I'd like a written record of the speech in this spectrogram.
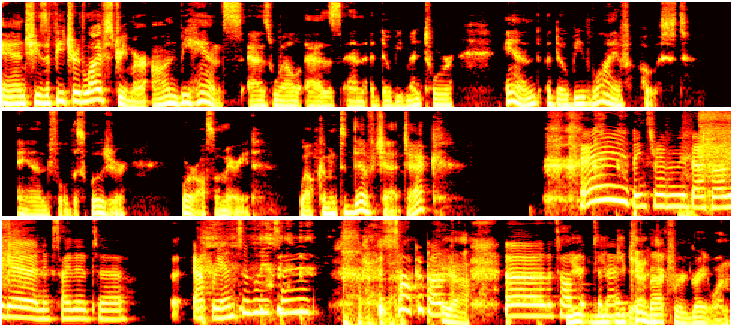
and she's a featured live streamer on Behance, as well as an Adobe mentor and Adobe Live host. And full disclosure, we're also married. Welcome to Dev Chat, Jack. Hey, thanks for having me back on again. Excited to, uh, apprehensively excited to talk about yeah. uh, the topic you, today. You, you came yeah. back for a great one.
